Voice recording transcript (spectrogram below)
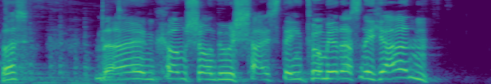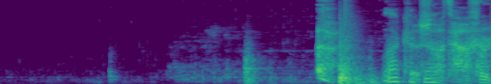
Was? Nein, komm schon, du Scheißding, tu mir das nicht an. Kacke. Schrotthaufen.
